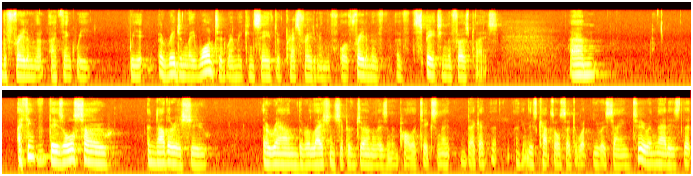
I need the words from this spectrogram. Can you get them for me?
the freedom that I think we, we originally wanted when we conceived of press freedom the, or freedom of, of, speech in the first place. Um, I think that there's also another issue around the relationship of journalism and politics, and I, I think this cuts also to what you were saying too, and that is that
